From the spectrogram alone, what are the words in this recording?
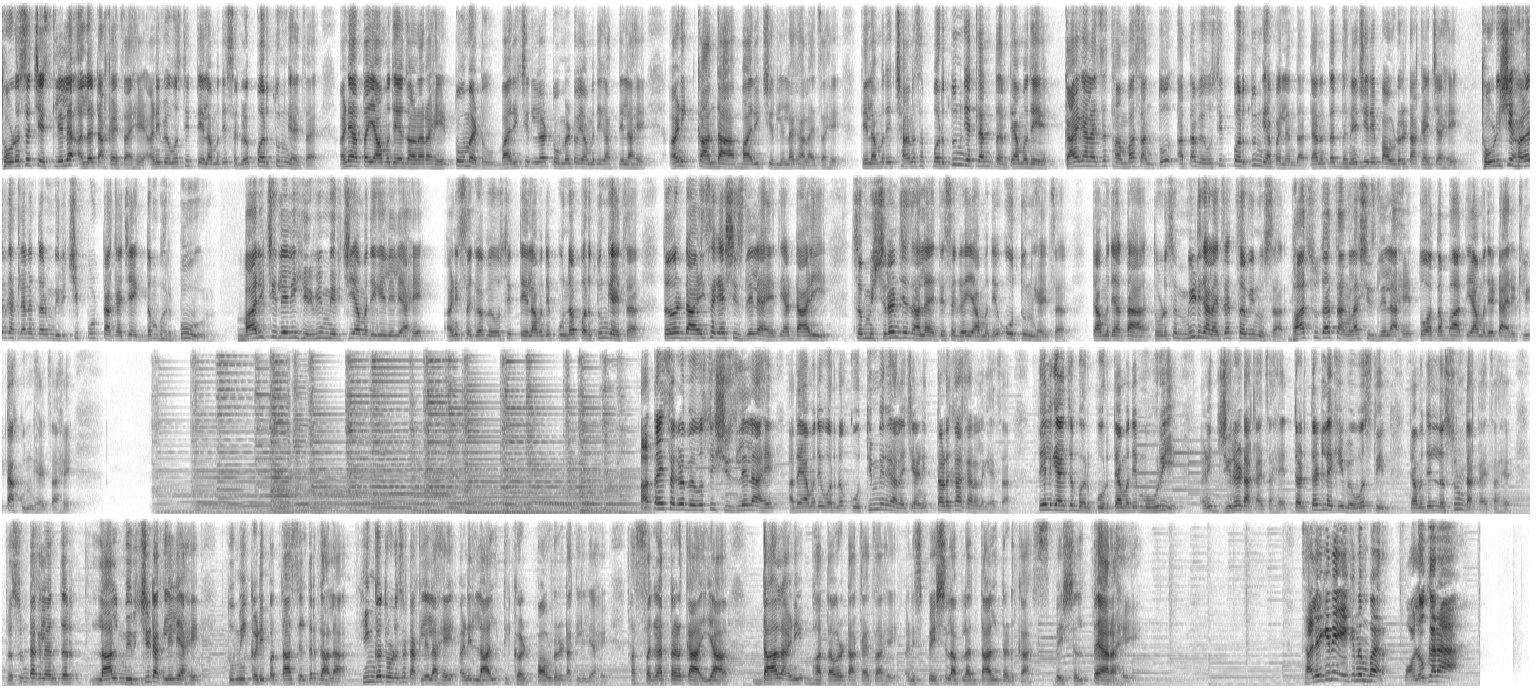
थोडंसं चेचलेलं आलं टाकायचं आहे आणि व्यवस्थित तेलामध्ये सगळं परतून घ्यायचं आहे. आणि आता यामध्ये जाणार आहे टोमॅटो. बारीक चिरलेला टोमॅटो यामध्ये घातलेला आहे आणि कांदा बारीक चिरलेला घालायचा आहे. तेलामध्ये छान असं परतून घेतल्यानंतर त्यामध्ये काय घालायचं थांबा सांगतो. आता व्यवस्थित परतून घ्या पहिल्यांदा. त्यानंतर धने जिरे पावडर टाकायचे आहे. थोडीशी हळद घातल्यानंतर मिरची पूड टाकायची एकदम भरपूर. बारीक चिरलेली हिरवी मिरची यामध्ये गेलेली आहे आणि सगळं व्यवस्थित तेलामध्ये पुन्हा परतून घ्यायचं. तर डाळी सगळ्या शिजलेल्या आहेत. या डाळी चं मिश्रण जे झालं आहे ते सगळं यामध्ये ओतून घ्यायचं. त्यामध्ये आता थोडंसं मीठ घालायचं चवीनुसार. भात सुद्धा चांगला शिजलेला आहे तो आता भात यामध्ये डायरेक्टली टाकून घ्यायचा आहे. आता हे सगळं व्यवस्थित शिजलेलं आहे. आता यामध्ये वरनं कोथिंबीर घालायची आणि तडका करायला घ्यायचा. तेल घ्यायचं भरपूर त्यामध्ये मोहरी आणि जिरं टाकायचं आहे. तडतडलं की व्यवस्थित त्यामध्ये लसूण टाकायचं आहे. लसूण टाकल्यानंतर लाल मिरची टाकलेली आहे. तुम्ही कढीपत्ता असेल तर घाला. हिंग थोडंसं टाकलेलं आहे आणि लाल तिखट पावडर टाकलेली आहे. हा सगळा तडका या डाल आणि भातावर टाकायचा आहे आणि स्पेशल आपला दाल तडका स्पेशल तयार आहे. झाले की नाही? एक नंबर. फॉलो करा.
